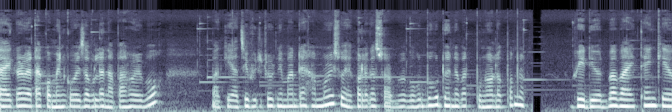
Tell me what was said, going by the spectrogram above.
লাইক আৰু এটা কমেণ্ট কৰি যাবলৈ নাপাহৰিব। বাকী আজিৰ ভিডিঅ'টোত ইমানতে সামৰিছোঁ। শেষলৈকে চোৱাৰ বাবে বহুত বহুত ধন্যবাদ। পুনৰ লগ পাম ভিডিঅ'ত। বা বাই। থেংক ইউ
